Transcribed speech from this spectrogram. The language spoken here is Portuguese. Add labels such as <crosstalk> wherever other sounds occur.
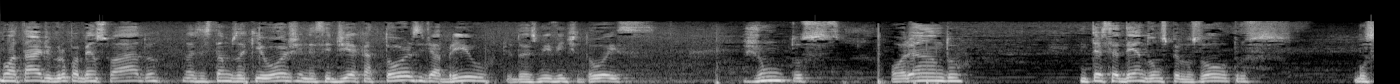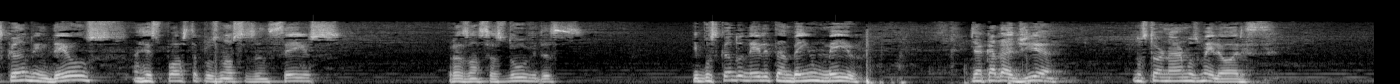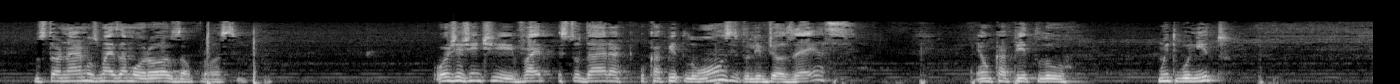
Boa tarde, grupo abençoado. Nós estamos aqui hoje, nesse dia 14 de abril de 2022, juntos, orando, intercedendo uns pelos outros, buscando em Deus a resposta para os nossos anseios, para as nossas dúvidas e buscando nele também um meio de a cada dia nos tornarmos melhores nos tornarmos mais amorosos ao próximo. Hoje a gente vai estudar o capítulo 11 do livro de Oséias. É um capítulo muito bonito,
